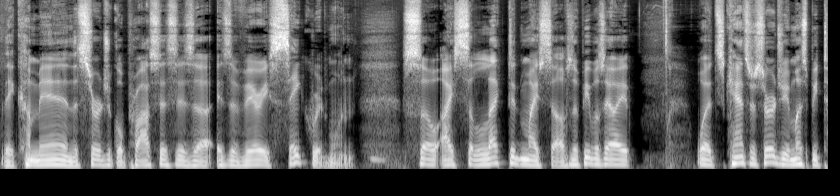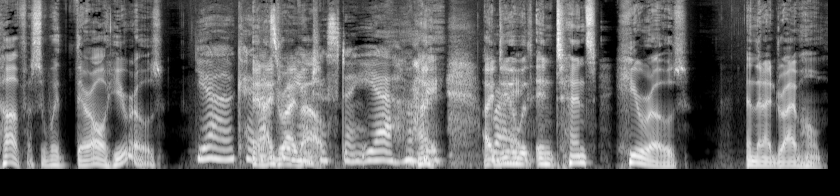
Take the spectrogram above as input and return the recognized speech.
they come in and the surgical process is a is a very sacred one. So I selected myself. So people say, "Well, it's cancer surgery. It must be tough." I said, "Well, they're all heroes." Yeah, okay. And that's I drive really interesting. Yeah, right. I, I right. deal with intense heroes and then I drive home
